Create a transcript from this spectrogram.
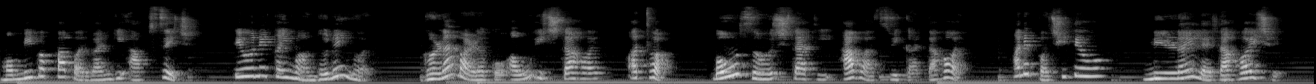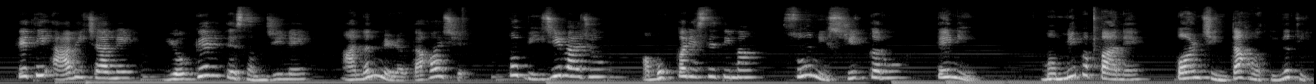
મમ્મી પપ્પા પરવાનગી આપશે જ. તેઓને કંઈ વાંધો નહીં હોય. ઘણા બાળકો આવું ઈચ્છતા હોય અથવા બહુ સહજતાથી આ વાત સ્વીકારતા હોય અને પછી તેઓ નિર્ણય લેતા હોય છે. તેથી આ વિચારને યોગ્ય રીતે સમજીને આનંદ મેળવતા હોય છે. તો બીજી બાજુ અમુક પરિસ્થિતિમાં શું નિશ્ચિત કરવું તેની મમ્મી પપ્પાને પણ ચિંતા હોતી નથી.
